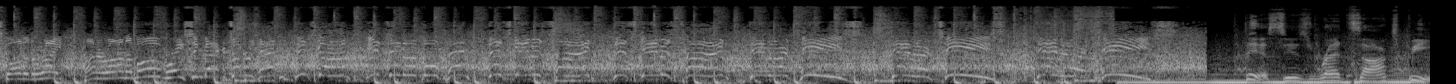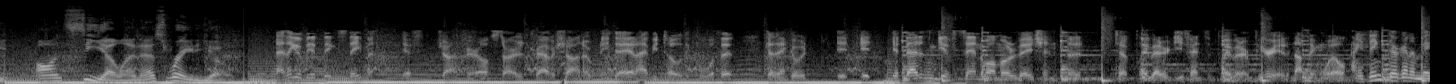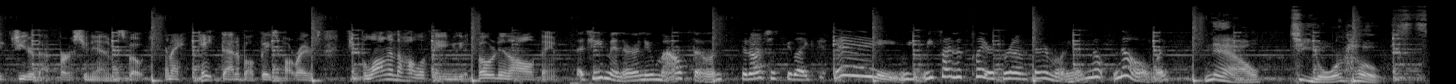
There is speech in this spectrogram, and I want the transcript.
Stall to the right. Hunter on the move, racing back. It's over his head. It's gone. It's into the bullpen. This game is tied. This game is tied. David Ortiz. David Ortiz. David Ortiz. This is Red Sox Beat on CLNS Radio. I think it would be a big statement if John Farrell started Travis Shaw on opening day, and I'd be totally cool with it because I think it would. It, it, if that doesn't give Sandoval motivation to, to play better defense and play better, period, nothing will. I think they're going to make Jeter that first unanimous vote, and I hate that about baseball writers. If you belong in the Hall of Fame, you get voted in the Hall of Fame. achievement or a new milestone. They don't just be like, "Yay, we, we signed this player, so we're gonna have a ceremony." Like, no, no, like Now to your hosts.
